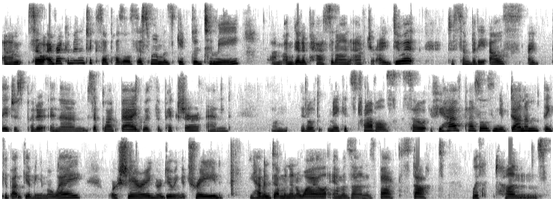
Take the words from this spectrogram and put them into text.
Um, so I recommend jigsaw puzzles. This one was gifted to me. Um, I'm going to pass it on after I do it to somebody else. I, they just put it in a Ziploc bag with the picture and um, it'll make its travels. So if you have puzzles and you've done them, think about giving them away or sharing or doing a trade. If you haven't done one in a while, Amazon is back stocked with tons.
